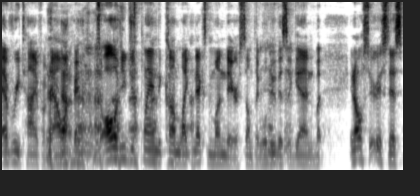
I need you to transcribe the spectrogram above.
every time from now on. Okay, so all of you just plan to come like next Monday or something. We'll do this again. But in all seriousness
